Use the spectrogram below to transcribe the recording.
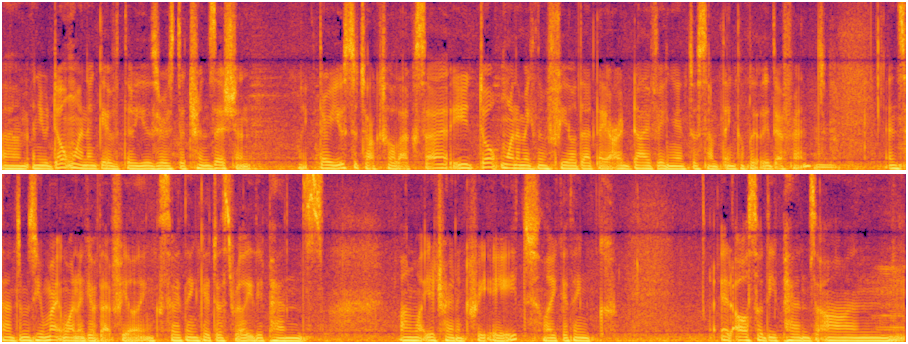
um, and you don't want to give the users the transition. Like they're used to talk to Alexa, you don't want to make them feel that they are diving into something completely different. And sometimes you might want to give that feeling. So I think it just really depends on what you're trying to create. Like I think it also depends on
